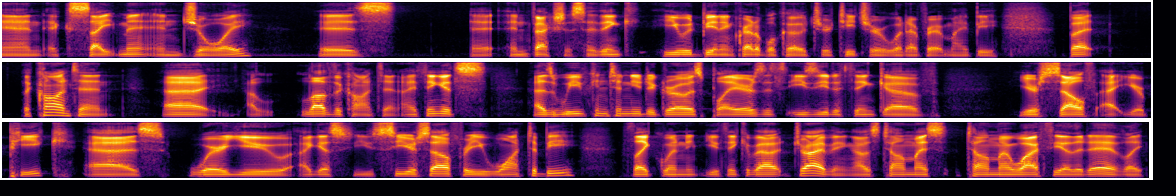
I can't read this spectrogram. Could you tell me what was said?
and excitement and joy is uh, infectious. I think he would be an incredible coach or teacher, or whatever it might be. But the content, uh, I love the content. I think it's as we've continued to grow as players, it's easy to think of yourself at your peak as where you, I guess, you see yourself or you want to be. It's like when you think about driving. I was telling my telling my wife the other day, like,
